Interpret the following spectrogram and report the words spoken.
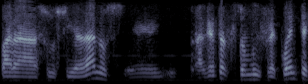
para sus ciudadanos, eh, alertas que son muy frecuentes,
